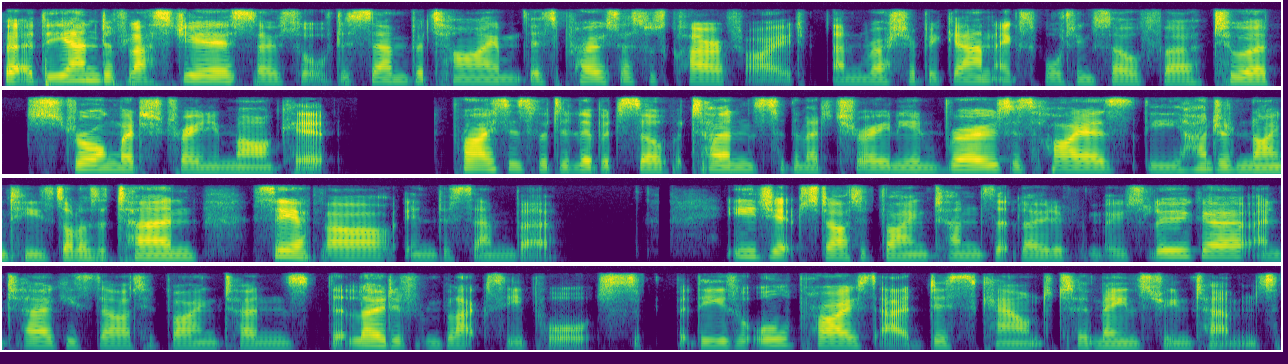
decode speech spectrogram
But at the end of last year, so sort of December time, this process was clarified and Russia began exporting sulfur to a strong Mediterranean market prices for delivered sulfur tons to the Mediterranean rose as high as the $190 a ton CFR in December. Egypt started buying tons that loaded from Ust-Luga, and Turkey started buying tons that loaded from Black Sea ports. But these were all priced at a discount to mainstream tons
